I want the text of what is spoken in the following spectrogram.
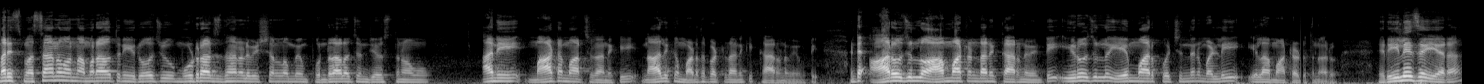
మరి శ్మశానం అన్న అమరావతిని ఈరోజు మూడు రాజధానుల విషయంలో మేము పునరాలోచన చేస్తున్నాము అని మాట మార్చడానికి నాలిక మడత పెట్టడానికి కారణం ఏమిటి? అంటే ఆ రోజుల్లో ఆ మాట అనడానికి కారణం ఏంటి? ఈ రోజుల్లో ఏం మార్పు వచ్చిందని మళ్ళీ ఇలా మాట్లాడుతున్నారు. రియలైజ్ అయ్యారా?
